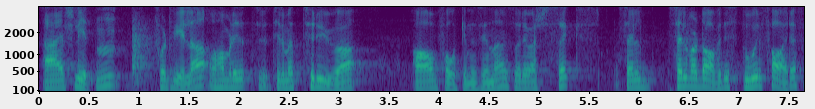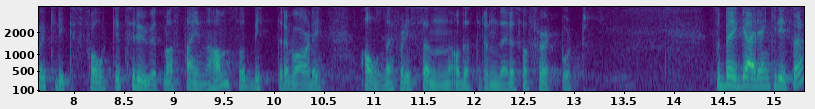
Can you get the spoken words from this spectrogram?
er sliten, fortvila, og han blir til og med trua av folkene sine. Så i vers 6 selv, selv var David i stor fare, for krigsfolket truet med å steine ham. Så bitre var de alle fordi sønnene og døtrene deres var ført bort. Så begge er i en krise.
